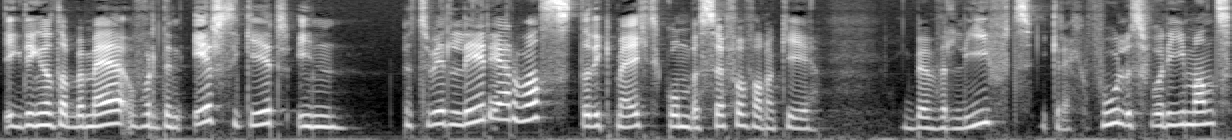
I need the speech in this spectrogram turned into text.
ik denk dat dat bij mij voor de eerste keer in het tweede leerjaar was dat ik mij echt kon beseffen van oké, ik ben verliefd, ik krijg gevoelens voor iemand.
